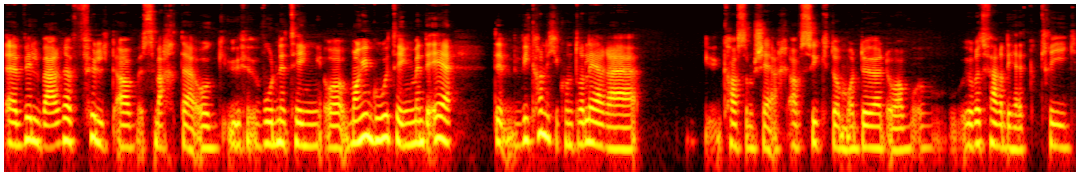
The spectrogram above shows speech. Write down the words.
eh, vil være fullt av smerte og vonde ting og mange gode ting, men det er det, Vi kan ikke kontrollere hva som skjer av sykdom og død og av urettferdighet, krig.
